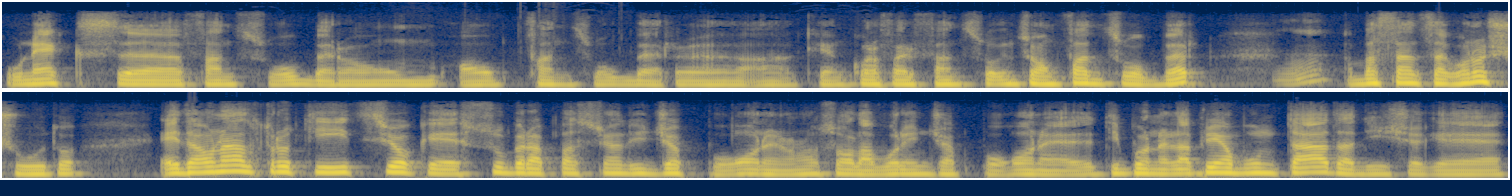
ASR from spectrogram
un ex eh, fansuber o un o fansuber eh, che ancora fa il fansuber insomma un fansuber Eh? abbastanza conosciuto e da un altro tizio che è super appassionato di Giappone, non lo so, lavora in Giappone, tipo nella prima puntata dice che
